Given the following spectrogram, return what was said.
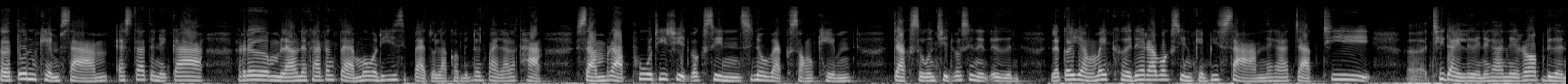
กระตุ้นเข็ม3แอสตราเซเนกาเริ่มแล้วนะคะ ตั้งแต่เมื่อวันที่ 28 ตุลาคมเป็นต้นไปแล้วล่ะค่ะสำหรับผู้ที่ฉีดวัคซีนซิโนแวค2เข็ม จากศูนย์ฉีดวัคซีนอื่นๆ แล้วก็ยังไม่เคยได้รับวัคซีนเข็มที่3นะคะจากที่ที่ใดเลยนะคะในรอบเดือน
